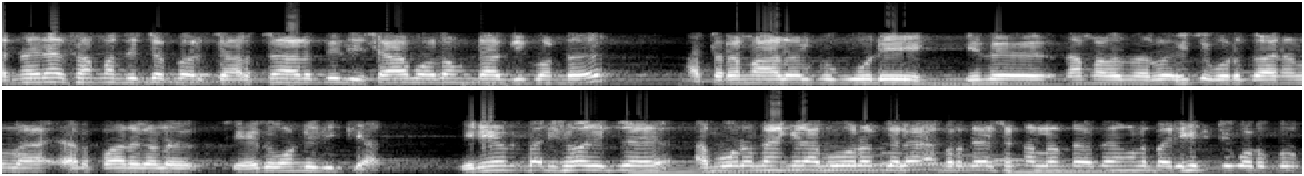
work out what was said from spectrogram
എന്നതിനെ സംബന്ധിച്ചപ്പോൾ ചർച്ച നടത്തി ദിശാബോധം ഉണ്ടാക്കിക്കൊണ്ട് അത്തരം ആളുകൾക്ക് കൂടി ഇത് നമ്മൾ നിർവഹിച്ചു കൊടുക്കാനുള്ള ഏർപ്പാടുകൾ ചെയ്തുകൊണ്ടിരിക്കുക. ഇനിയും പരിശോധിച്ച് അപൂർവമെങ്കിൽ അപൂർവം ചില പ്രദേശങ്ങളിലുണ്ട് അത് ഞങ്ങൾ പരിഹരിച്ചു കൊടുക്കും.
